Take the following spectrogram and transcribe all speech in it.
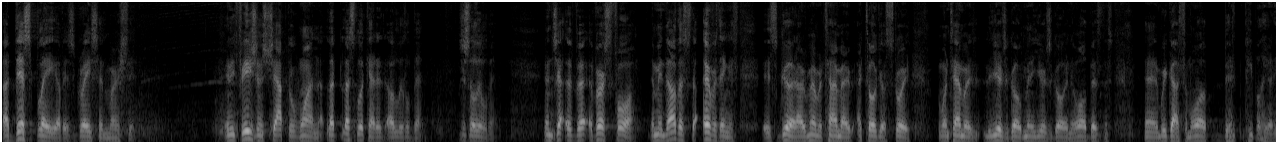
a display of his grace and mercy. In Ephesians chapter 1, let, us look at it a little bit, just a little bit. In verse 4, I mean, the other stuff, everything is, is good. I remember a time I, I told you a story one time uh, years ago, many years ago in the oil business, and we got some oil people here. They,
